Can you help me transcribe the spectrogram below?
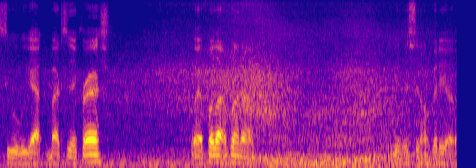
See what we got. About to see a crash. Go ahead, pull out in front of him. Get this shit on video.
